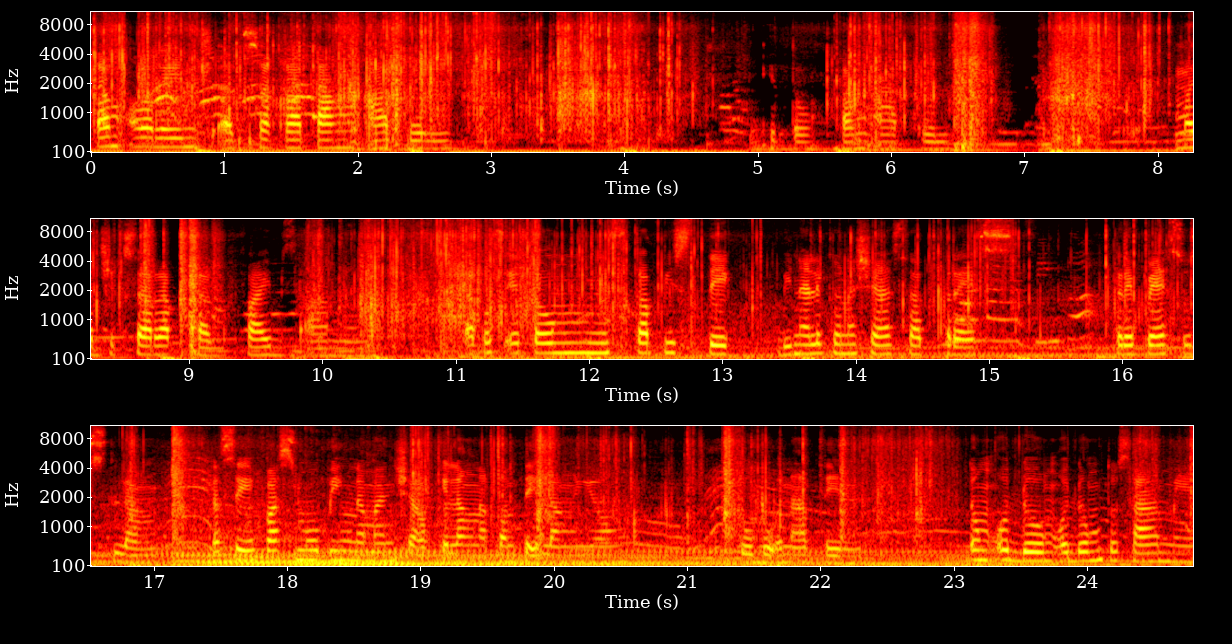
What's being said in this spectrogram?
tang orange at saka tang apple. Ito, tang apple. Magic sarap tag 5 sa amin. Tapos itong Nescafe stick, binalik ko na siya sa 3. 3 pesos lang. Kasi fast moving naman siya. Okay lang na konti lang yung tubo natin. Itong udong, udong to sa amin.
